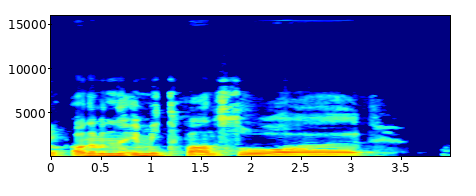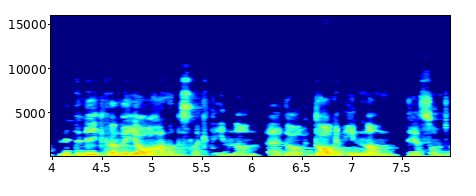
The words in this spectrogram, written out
då? Ja, nej, men i mitt fall så eh, lite liknande. Jag och han hade snackat innan, eh, dag, dagen innan det som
